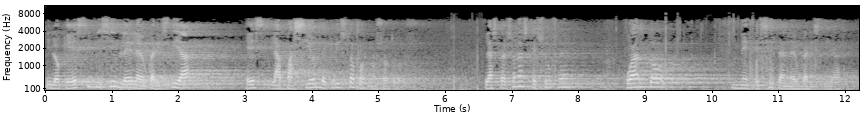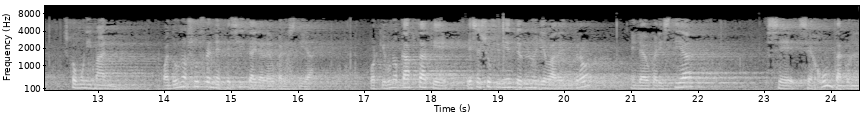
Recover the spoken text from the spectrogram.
Y lo que es invisible en la Eucaristía es la pasión de Cristo por nosotros. Las personas que sufren, ¿cuánto necesitan la Eucaristía? Es como un imán. Cuando uno sufre necesita ir a la Eucaristía, porque uno capta que ese sufrimiento que uno lleva adentro, en la Eucaristía, se, se junta con el,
